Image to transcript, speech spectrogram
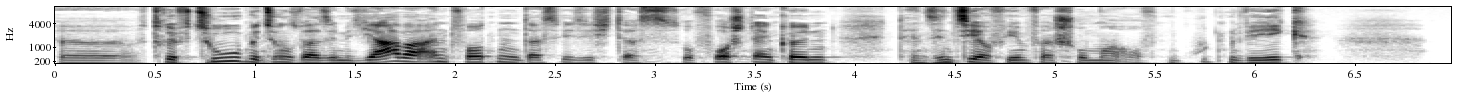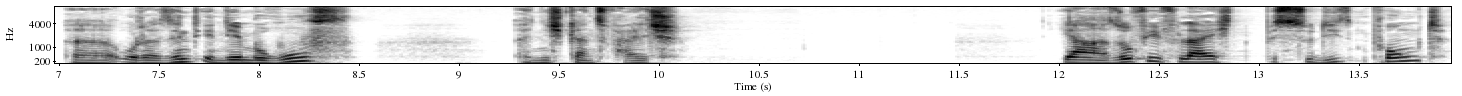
äh, trifft zu, beziehungsweise mit Ja beantworten, dass Sie sich das so vorstellen können, dann sind Sie auf jeden Fall schon mal auf einem guten Weg äh, oder sind in dem Beruf äh, nicht ganz falsch. Ja, so viel vielleicht bis zu diesem Punkt.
